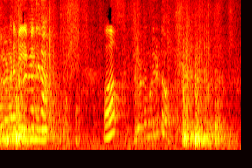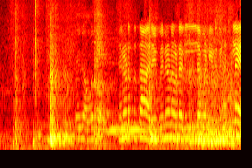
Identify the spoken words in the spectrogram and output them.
നമ്മുടെ ബേബിനത് ഓ? എന്നോടത്തെ താരവനാണ് അവിടെ എല്ലാ പണിയെടുക്കണേ. അല്ലേ?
